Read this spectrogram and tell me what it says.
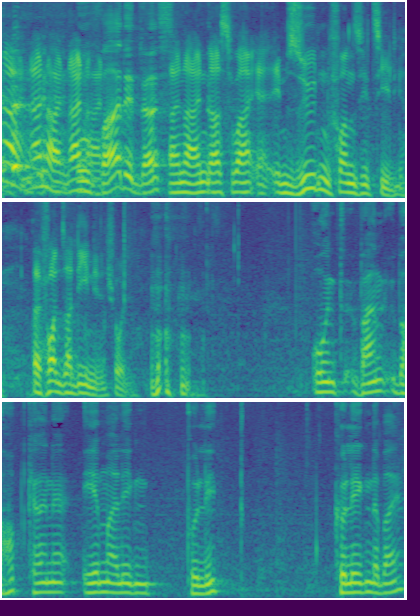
nein, nein, nein, nein. Wo nein. war denn das? Nein, nein, das war im Süden von Sizilien. Äh, von Sardinien, Entschuldigung. Und waren überhaupt keine ehemaligen Politkollegen dabei?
